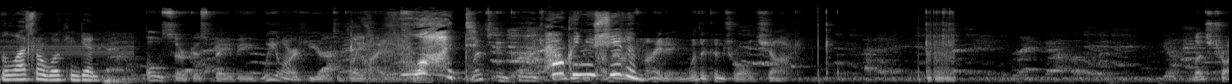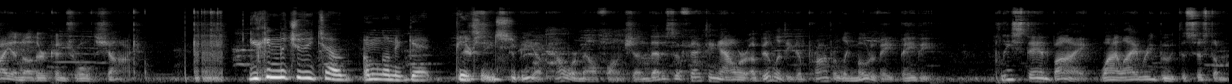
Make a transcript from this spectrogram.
The light's not working again. Oh, Circus Baby, we aren't here to play hide and What? Let's encourage How can you see them? hiding with a controlled shock. Let's try another controlled shock. You can literally tell I'm gonna get There seems to be a power malfunction that is affecting our ability to properly motivate Baby. Please stand by while I reboot the system.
